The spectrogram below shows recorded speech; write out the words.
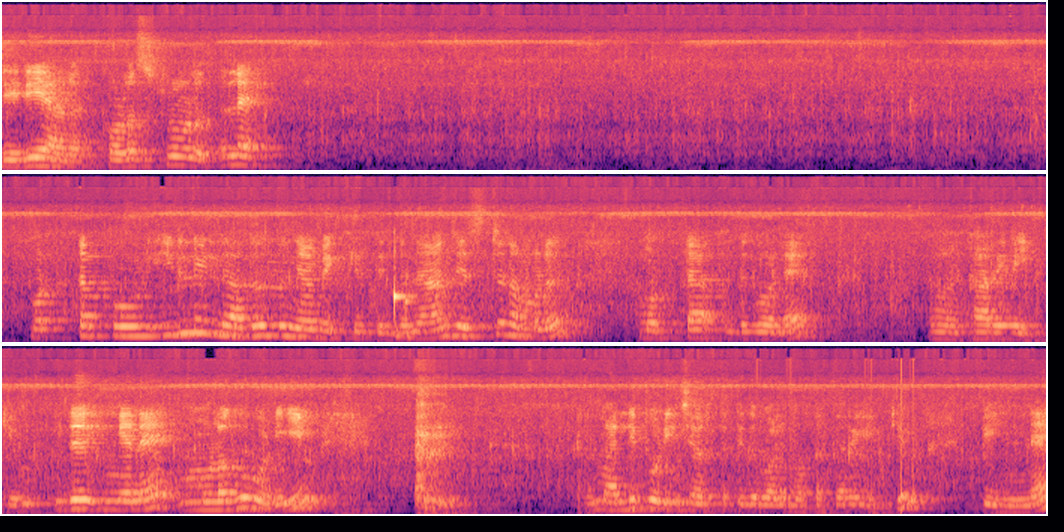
ശരിയാണ്. കൊളസ്ട്രോൾ അല്ലേ? മുട്ടപ്പൂഴി ഇല്ലില്ല അതൊന്നും ഞാൻ വെക്കത്തില്ല. ഞാൻ ജസ്റ്റ് നമ്മൾ മുട്ട ഇതുപോലെ കറി വയ്ക്കും ഇത് ഇങ്ങനെ മുളക് പൊടിയും മല്ലിപ്പൊടിയും ചേർത്തിട്ട് ഇതുപോലെ മുട്ടക്കറി വയ്ക്കും പിന്നെ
